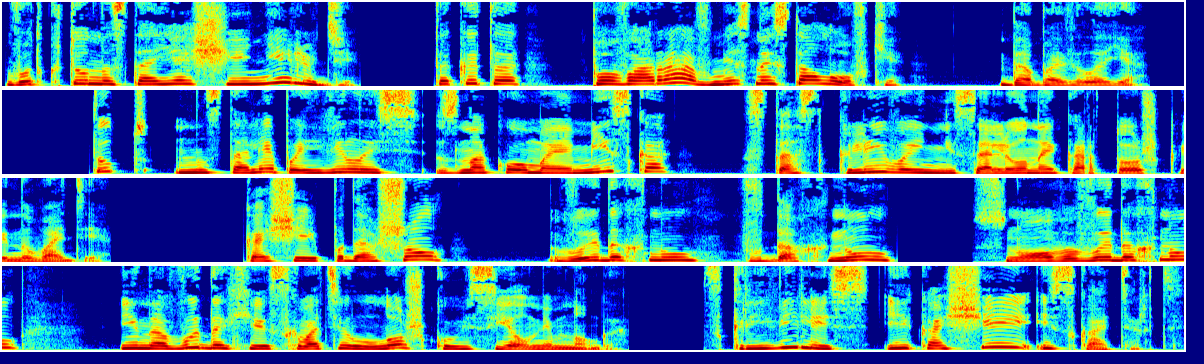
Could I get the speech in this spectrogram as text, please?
Вот кто настоящие нелюди, так это повара в местной столовке, добавила я. Тут на столе появилась знакомая миска с тоскливой несоленой картошкой на воде. Кощей подошел, выдохнул, вдохнул, снова выдохнул и на выдохе схватил ложку и съел немного. Скривились и Кощей, и скатерть.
